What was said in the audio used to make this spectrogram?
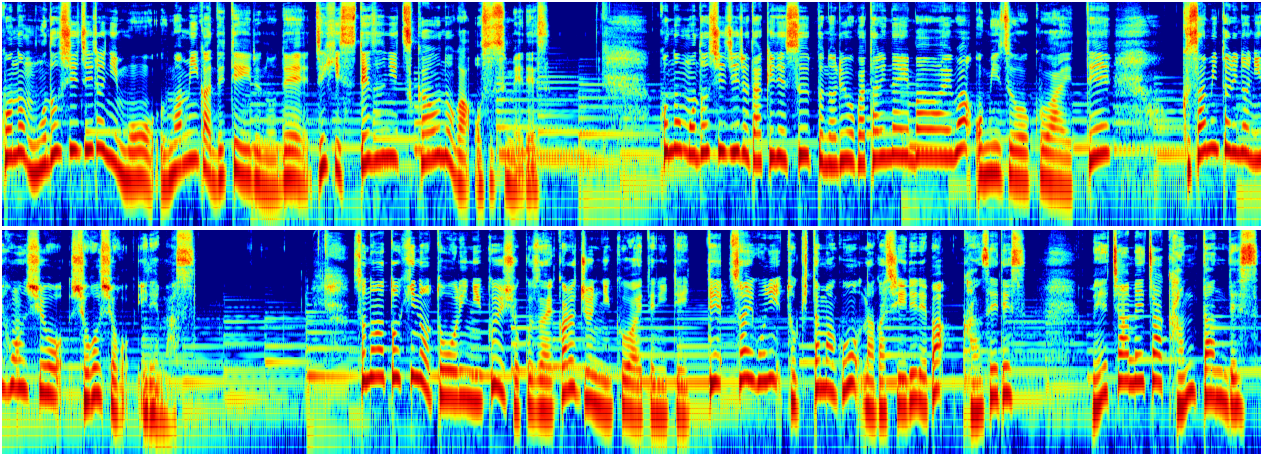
この戻し汁にも旨味が出ているのでぜひ捨てずに使うのがおすすめです。この戻し汁だけでスープの量が足りない場合はお水を加えて臭み取りの日本酒を少々入れます。その後火の通りにくい食材から順に加えて煮ていって最後に溶き卵を流し入れれば完成です。めちゃめちゃ簡単です。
